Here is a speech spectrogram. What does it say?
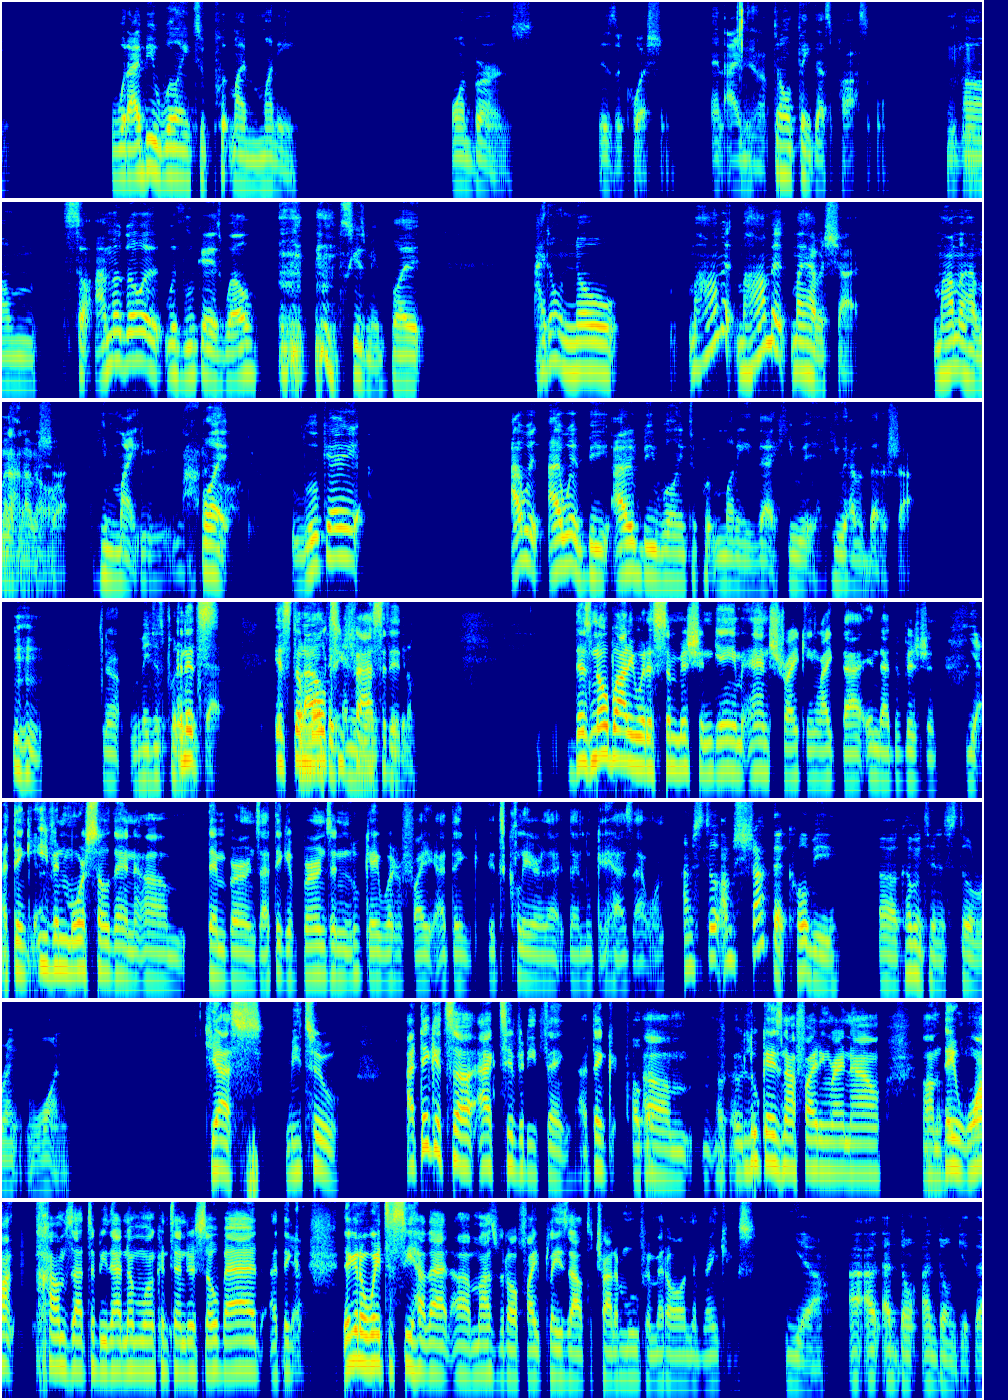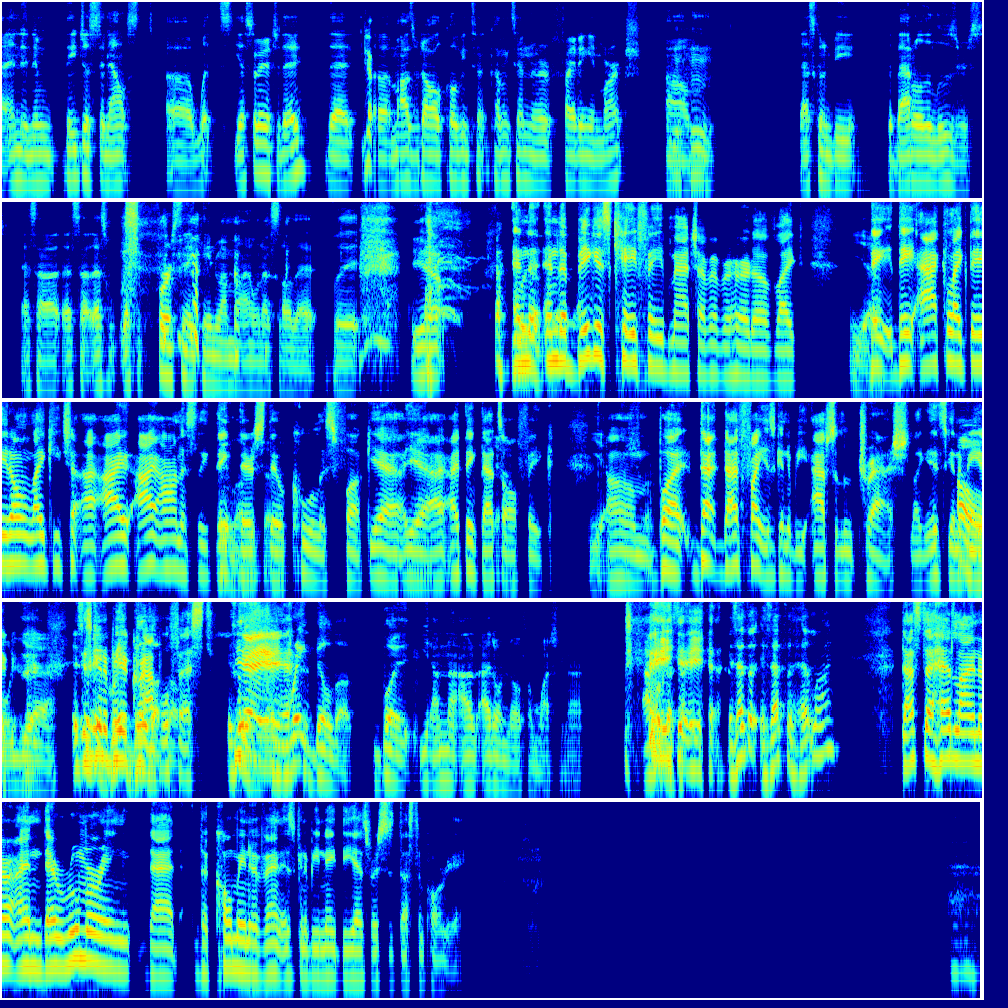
Would I be willing to put my money on Burns? Is the question, and I yeah. don't think that's possible. Mm-hmm. Um, so I'm gonna go with, with Luque as well. Excuse me, but I don't know. Muhammad Muhammad might have a shot. Muhammad have, might have a shot. He might, Not but Luque, I would I would be I would be willing to put money that he would he would have a better shot. Mm-hmm. Yeah. Let me just put and it it's, like that. It's the multifaceted. There's nobody with a submission game and striking like that in that division. Yeah. I think yeah. even more so than um than Burns. I think if Burns and Luque were to fight, I think it's clear that that Luque has that one. I'm still I'm shocked that Colby uh Covington is still ranked one. Yes. Me too. I think it's a activity thing. I think okay. um okay. Luque is not fighting right now. Um they want Khamzat to be that number one contender so bad. I think yeah. they're gonna wait to see how that uh Masvidal fight plays out to try to move him at all in the rankings. Yeah, I I don't I don't get that. And then, then they just announced uh what's yesterday or today that yep. uh, Masvidal Covington Covington are fighting in March. Um mm-hmm. that's gonna be the battle of the losers. That's how that's how that's that's the first thing that came to my mind when I saw that. But yeah. and the and the biggest kayfabe match I've ever heard of. Like yeah. they they act like they don't like each other. I I honestly think they are still other. cool as fuck. Yeah, yeah. I, I think that's yeah. all fake. Yeah. Um, sure. but that that fight is gonna be absolute trash. Like it's gonna oh, be a, yeah, it's, it's gonna, be, a grapple fest. It's yeah, yeah, yeah. Great build up. But yeah, I'm not. I, I don't know if I'm watching that. yeah, yeah. Is that the is that the headline? That's the headliner, and they're rumoring that the co-main event is going to be Nate Diaz versus Dustin Poirier.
